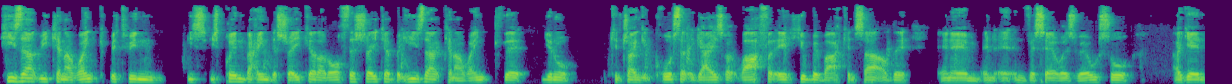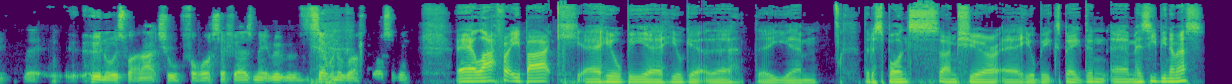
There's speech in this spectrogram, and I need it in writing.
he's that wee kind of link between he's, he's playing behind the striker or off the striker, but he's that kind of link that you know can try and get closer to guys like Lafferty. He'll be back on Saturday, and um, and, and Vassell as well. So again, uh, who knows what an actual philosophy is, mate? We, have certainly not got a philosophy. Uh, Lafferty back, uh, he'll be uh, he'll get the the um, the response. I'm sure uh, he'll be expecting. Um, has he been a miss?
